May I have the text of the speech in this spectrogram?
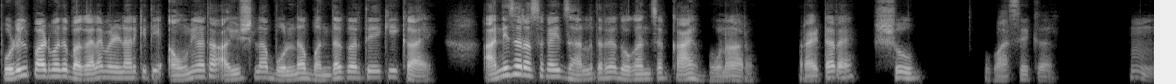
पुढील पार्टमध्ये बघायला मिळणार, की ती अवनी आता आयुषला बोलणं बंद करते की काय? आणि जर असं काही झालं तर त्या दोघांचं काय होणार? रायटर आहे शुभ वासेकर. हं.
